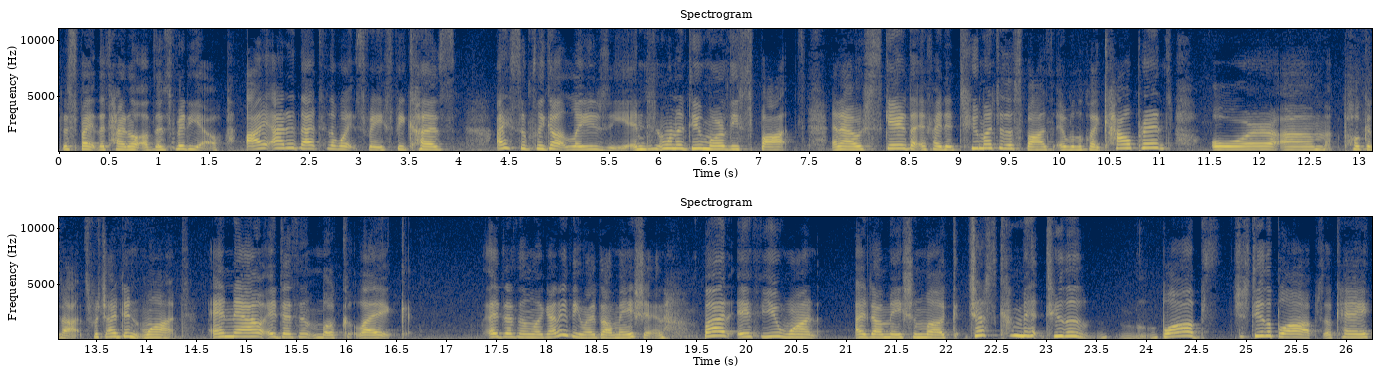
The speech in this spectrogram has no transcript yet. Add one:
despite the title of this video. I added that to the white space because I simply got lazy and didn't want to do more of these spots and I was scared that if I did too much of the spots it would look like cow prints or um, polka dots, which I didn't want. And now it doesn't look like, it doesn't look anything like Dalmatian. But if you want a Dalmatian look, just commit to the blobs. Just do the blobs, okay?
